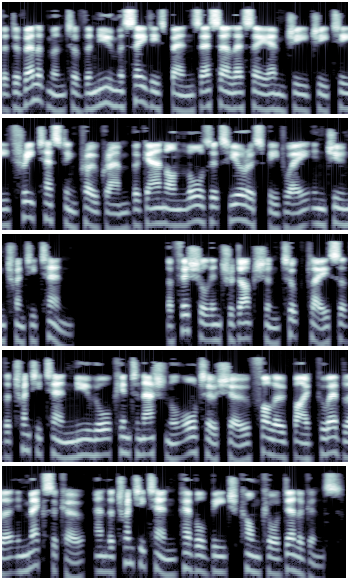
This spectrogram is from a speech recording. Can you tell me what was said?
The development of the new Mercedes-Benz SLS-AMG GT3 testing program began on Lausitz Eurospeedway in June 2010. Official introduction took place at the 2010 New York International Auto Show followed by Puebla in Mexico, and the 2010 Pebble Beach Concours d'Elegance.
